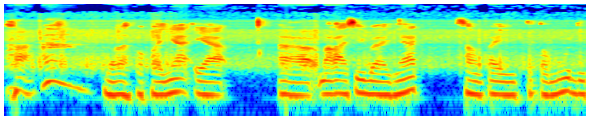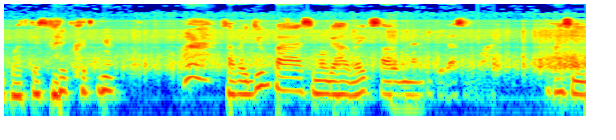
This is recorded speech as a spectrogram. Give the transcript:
Udah pokoknya ya uh, makasih banyak. Sampai ketemu di podcast berikutnya. Sampai jumpa, semoga hal baik selalu menanti kita semua. Terima kasih.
